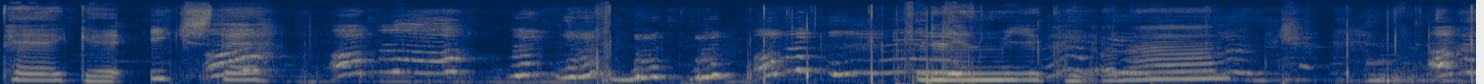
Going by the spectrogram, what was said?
PKX'de. Aa, abla. Bırık bırık bırık bırık. Abla. Ellerimi yıkıyorum. Abla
